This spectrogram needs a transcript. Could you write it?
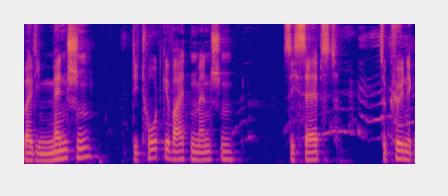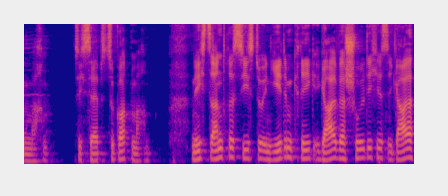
weil die Menschen, die todgeweihten Menschen, sich selbst zu Königen machen, sich selbst zu Gott machen. Nichts anderes siehst du in jedem Krieg, egal wer schuldig ist, egal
